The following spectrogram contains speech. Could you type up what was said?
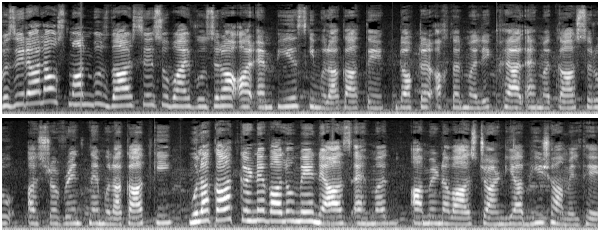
वज़ीर अला उस्मान बुजदार से सूबाई वजरा और एम पी एस की मुलाकातें। डॉक्टर अख्तर मलिक, ख्याल अहमद कासरू, अशरफ रिंद ने मुलाकात की। मुलाकात करने वालों में न्याज अहमद, आमिर नवाज़ चांडिया भी शामिल थे।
